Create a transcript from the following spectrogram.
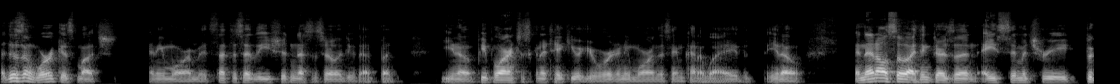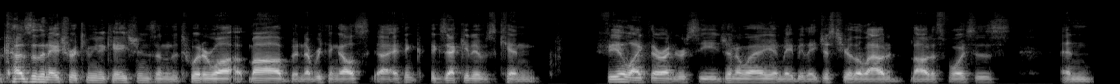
that doesn't work as much anymore. I mean, it's not to say that you shouldn't necessarily do that, but you know, people aren't just going to take you at your word anymore in the same kind of way. You know, and then also I think there's an asymmetry because of the nature of communications and the Twitter mob and everything else. I think executives can feel like they're under siege in a way, and maybe they just hear the loud loudest voices and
